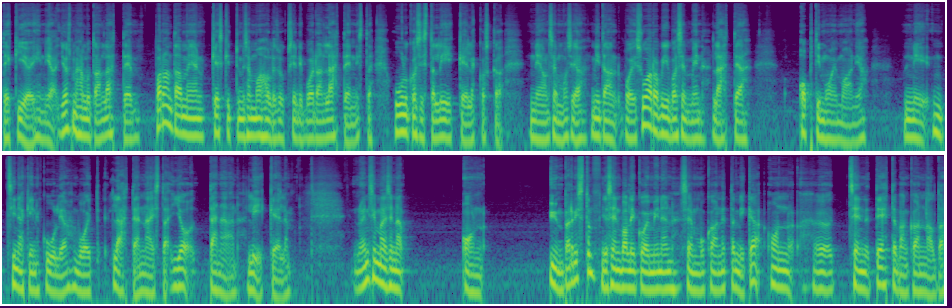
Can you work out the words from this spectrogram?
tekijöihin. Ja jos me halutaan lähteä parantaa meidän keskittymisen mahdollisuuksia, niin voidaan lähteä niistä ulkoisista liikkeille, koska ne on semmoisia, niitä voi suoraviivaisemmin lähteä optimoimaan ja niin sinäkin kuulija voit lähteä näistä jo tänään liikkeelle. No ensimmäisenä on ympäristö ja sen valikoiminen sen mukaan, että mikä on sen tehtävän kannalta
